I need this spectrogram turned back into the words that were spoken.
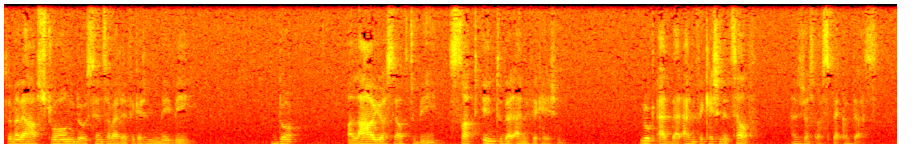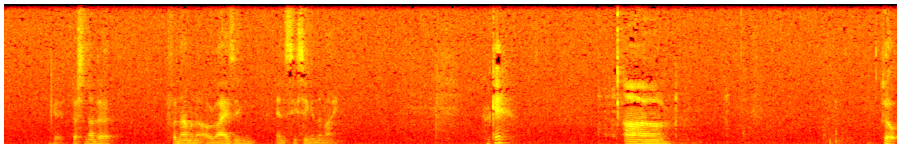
so no matter how strong those sense of identification may be, don't allow yourself to be sucked into that identification. Look at that identification itself as just a speck of dust. Okay, just another phenomena arising and ceasing in the mind. Okay? Um, so,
